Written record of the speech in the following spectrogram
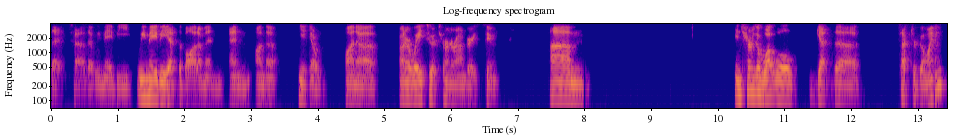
that uh, that we may be we may be at the bottom and and on the you know on a on our way to a turnaround very soon. Um, in terms of what will get the sector going,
